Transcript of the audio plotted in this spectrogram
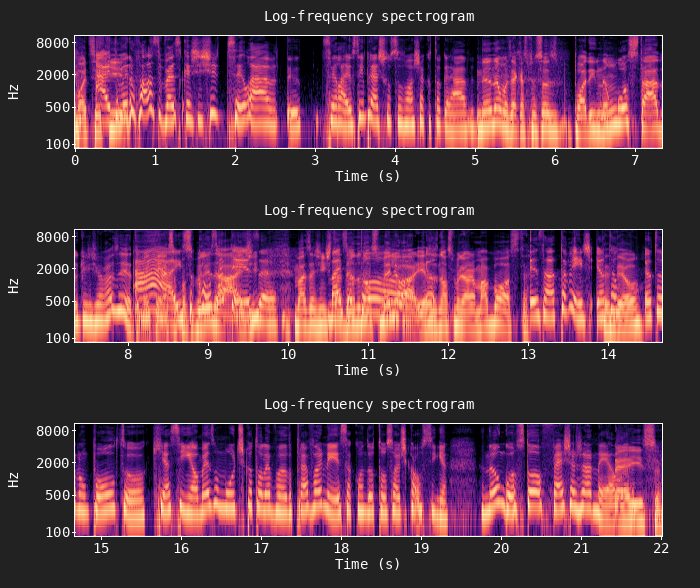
Pode ser Ai, que. também não fala assim, parece que a gente, sei lá, eu, sei lá, eu sempre acho que as pessoas vão achar que eu tô grávida. Não, não, mas é que as pessoas podem não gostar do que a gente vai fazer. Também Ah, tem essa isso com possibilidade. certeza. Mas a gente Mas tá dando o nosso tô- melhor. E às eu- vezes o nosso melhor é uma bosta. Exatamente. Eu Entendeu? tô, eu tô num ponto que, assim, é o mesmo mood que eu tô levando pra Vanessa quando eu tô só de calcinha. Não gostou? Fecha a janela. É isso.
